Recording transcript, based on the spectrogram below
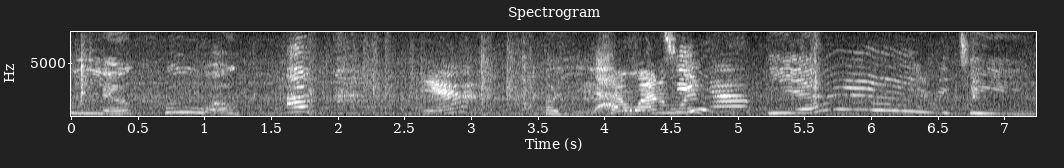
look who woke up. Yeah. Hola, Someone Richie. wake up? Yay, Richie.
